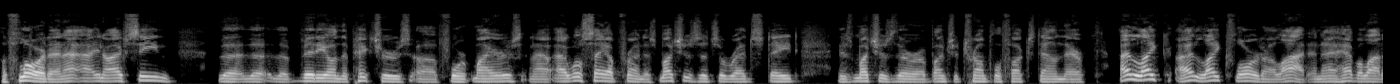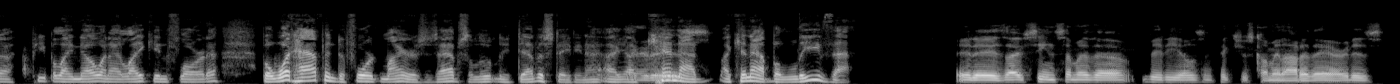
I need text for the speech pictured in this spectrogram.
of Florida. And I, I, you know, I've seen, the, the, the video and the pictures of Fort Myers. And I, I, will say up front, as much as it's a red state, as much as there are a bunch of Trumplafucks down there, I like, I like Florida a lot. And I have a lot of people I know and I like in Florida. But what happened to Fort Myers is absolutely devastating. I, I, I cannot, is. I cannot believe that. It is. I've seen some of the videos and pictures coming out of there. It is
